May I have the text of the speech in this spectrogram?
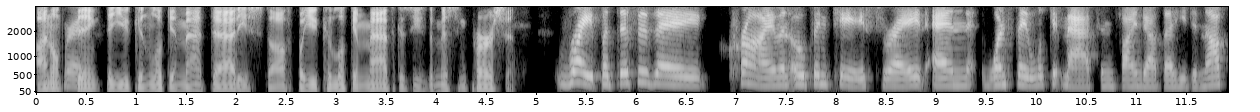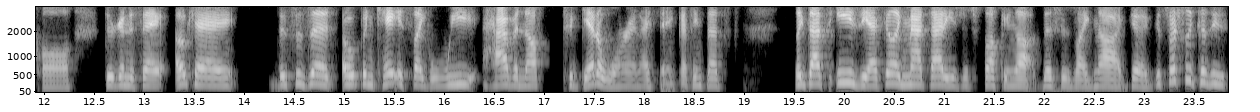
I don't Right. think that you can look at Matt Daddy's stuff, but you could look at Matt's because he's the missing person. Right, but this is a crime, an open case, right? And once they look at Matt's and find out that he did not call, they're going to say, okay, this is an open case. Like we have enough to get a warrant. I think. I think that's like that's easy. I feel like Matt Daddy's just fucking up. This is like not good, especially because he's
